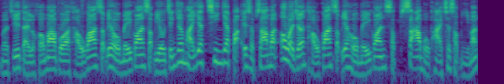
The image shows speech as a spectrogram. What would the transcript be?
咁啊，至於第六號孖寶啊，頭關十一號、尾關十二號，正張派一千一百一十三蚊；安慰獎頭關十一號、尾關十三號派七十二蚊。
